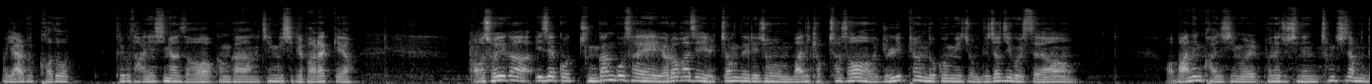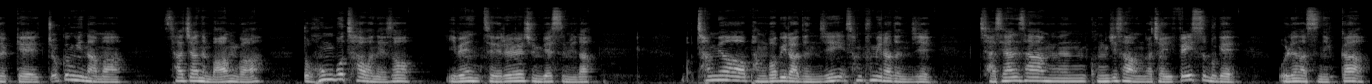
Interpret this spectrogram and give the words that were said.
뭐 얇은 겉옷 들고 다니시면서 건강 챙기시길 바랄게요. 어, 저희가 이제 곧 중간고사에 여러 가지 일정들이 좀 많이 겹쳐서 윤리편 녹음이 좀 늦어지고 있어요. 어, 많은 관심을 보내주시는 청취자분들께 조금이나마 사죄하는 마음과 또 홍보 차원에서 이벤트를 준비했습니다. 뭐 참여 방법이라든지 상품이라든지 자세한 사항은 공지사항과 저희 페이스북에 올려놨으니까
